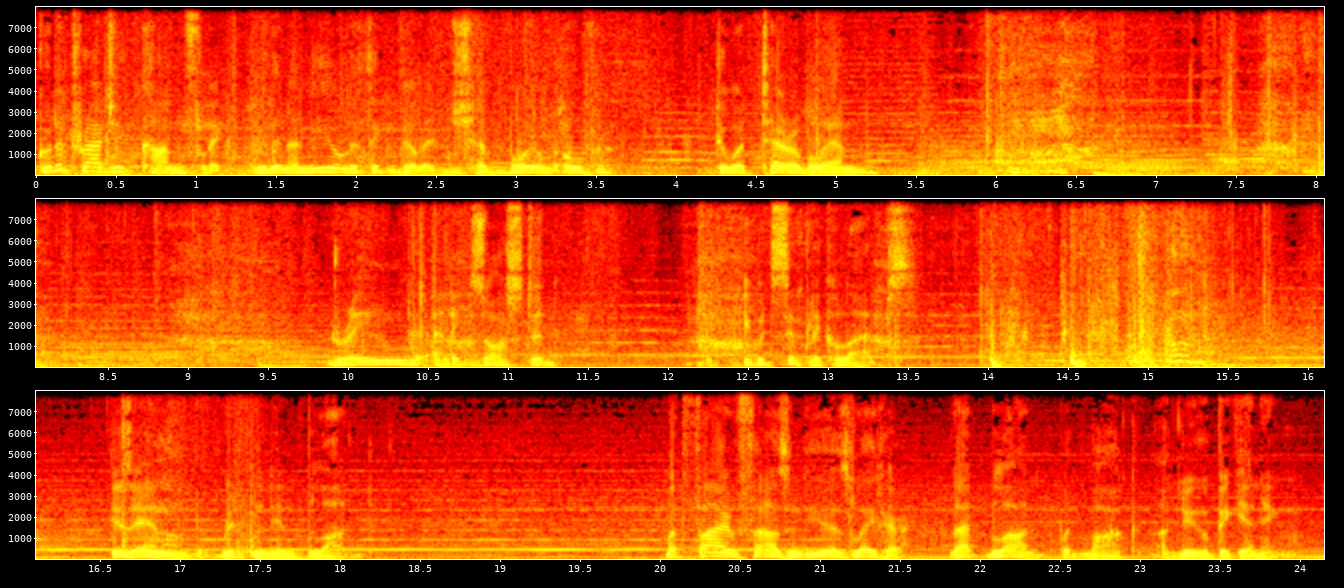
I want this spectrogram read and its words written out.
Could a tragic conflict within a Neolithic village have boiled over to a terrible end? Drained and exhausted, he would simply collapse. His end written in blood. But 5,000 years later, that blood would mark a new beginning.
